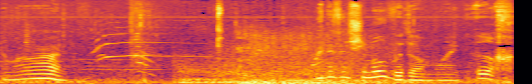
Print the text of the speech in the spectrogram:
Come on. Why doesn't she move with them? Like, ugh.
